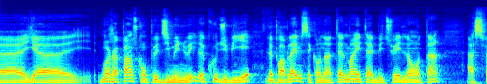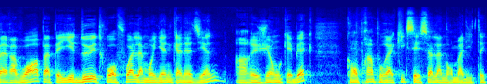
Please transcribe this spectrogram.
Euh, il y a- moi, je pense qu'on peut diminuer le coût du billet. Le problème, c'est qu'on a tellement été habitué longtemps à se faire avoir, puis à payer deux et trois fois la moyenne canadienne en région au Québec, qu'on prend pour acquis que c'est ça la normalité.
